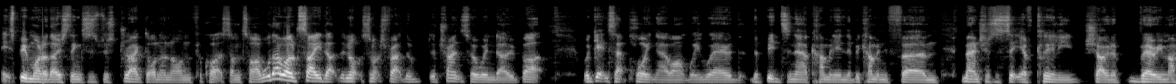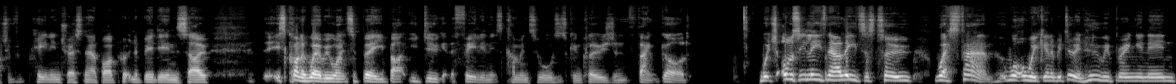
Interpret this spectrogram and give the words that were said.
it's been one of those things that's just dragged on and on for quite some time. Although I'd say that they're not so much throughout the, the transfer window, but we're getting to that point now, aren't we, where the, the, bids are now coming in, they're becoming firm. Manchester City have clearly shown a very much of a keen interest now by putting a bid in, so it's kind of where we want it to be. But you do get the feeling it's coming towards its conclusion. Thank God which obviously leads now leads us to West Ham. What are we going to be doing? Who are we bringing in?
